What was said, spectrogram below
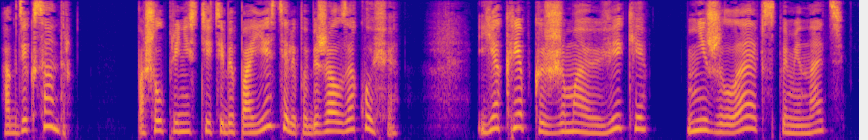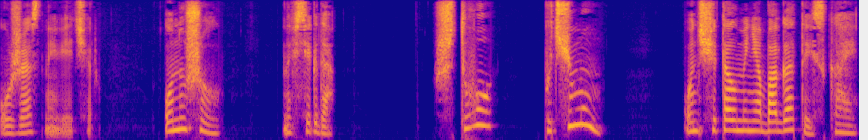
«А где Ксандр? Пошел принести тебе поесть или побежал за кофе?» Я крепко сжимаю веки, не желая вспоминать ужасный вечер. Он ушел. Навсегда. «Что? Почему?» Он считал меня богатой, Скай.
